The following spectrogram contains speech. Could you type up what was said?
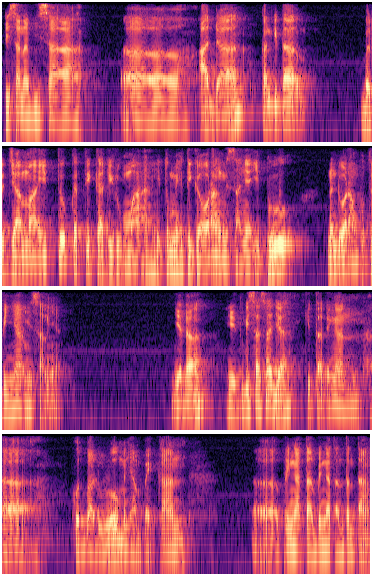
di sana bisa uh, ada, kan kita berjamaah itu ketika di rumah itu tiga orang misalnya ibu dan dua orang putrinya misalnya ya itu bisa saja kita dengan uh, khutbah dulu menyampaikan eh, peringatan-peringatan uh, tentang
